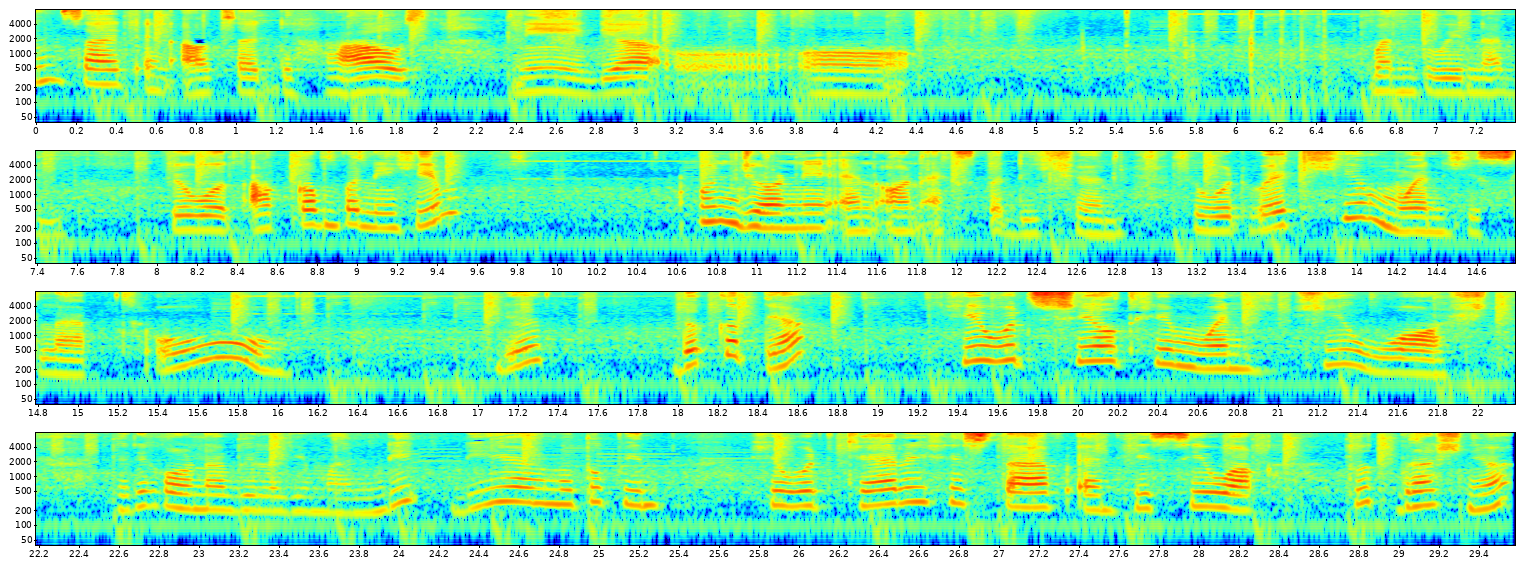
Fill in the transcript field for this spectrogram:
inside and outside the house nih dia oh, oh, bantuin Nabi. He would accompany him on journey and on expedition. He would wake him when he slept. Oh dia deket ya? He would shield him when he washed. Jadi kalau Nabi lagi mandi dia yang nutupin. He would carry his staff and his siwak, toothbrushnya,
